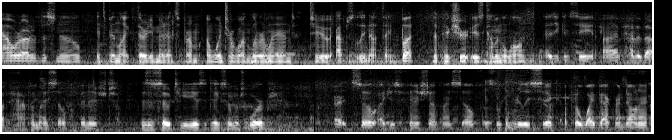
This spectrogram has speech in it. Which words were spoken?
now we're out of the snow. It's been like 30 minutes from a winter wonderland to absolutely nothing. But the picture is coming along. As you can see, I have about half of myself finished. This is so tedious, it takes so much work. Alright, so I just finished up myself. It's looking really sick. I put a white background on it.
